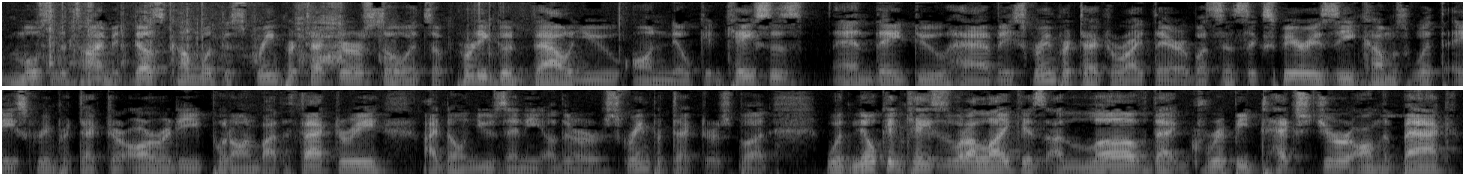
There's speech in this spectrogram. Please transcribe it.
most of the time it does come with the screen protector, so it's a pretty good value on Nillkin cases. And they do have a screen protector right there. But since Xperia Z comes with a screen protector already put on by the factory, I don't use any other screen protectors. But with Nillkin cases, what I like is I love that grippy texture on the back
